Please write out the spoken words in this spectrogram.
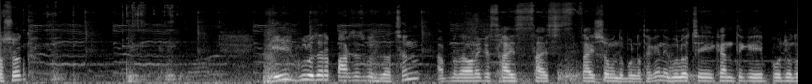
দর্শক, এইগুলো যারা পারচেস করতে যাচ্ছেন, আপনারা অনেকে সাইজ সাইজ সাইজ সম্বন্ধে বলে থাকেন। এগুলো হচ্ছে এখান থেকে এই পর্যন্ত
